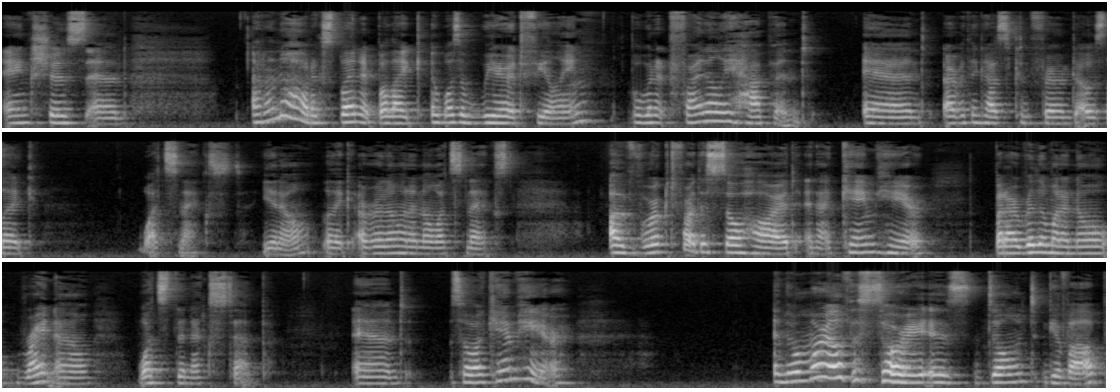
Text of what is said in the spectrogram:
anxious and I don't know how to explain it, but like it was a weird feeling. But when it finally happened and everything has confirmed, I was like, what's next? You know, like I really want to know what's next. I've worked for this so hard and I came here but I really want to know right now what's the next step. And so I came here. And the moral of the story is don't give up.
